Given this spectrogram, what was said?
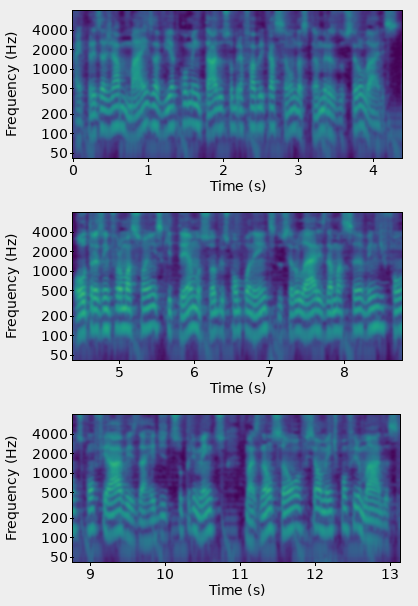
a empresa jamais havia comentado sobre a fabricação das câmeras dos celulares. Outras informações que temos sobre os componentes dos celulares da maçã vêm de fontes confiáveis da rede de suprimentos, mas não são oficialmente confirmadas.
